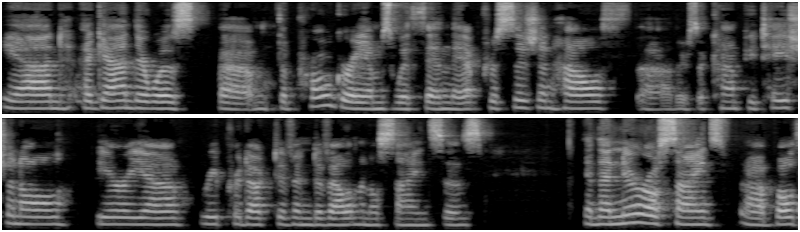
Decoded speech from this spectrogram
And again, there was um, the programs within that precision health. Uh, there's a computational area, reproductive and developmental sciences, and then neuroscience, uh, both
